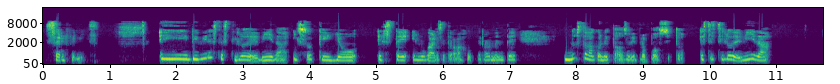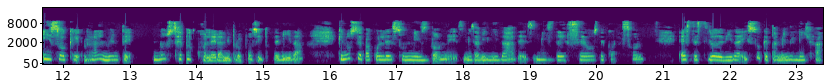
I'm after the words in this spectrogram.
ser feliz. Y vivir este estilo de vida hizo que yo esté en lugares de trabajo que realmente no estaban conectados a mi propósito este estilo de vida hizo que realmente no sepa cuál era mi propósito de vida, que no sepa cuáles son mis dones, mis habilidades, mis deseos de corazón. Este estilo de vida hizo que también elija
